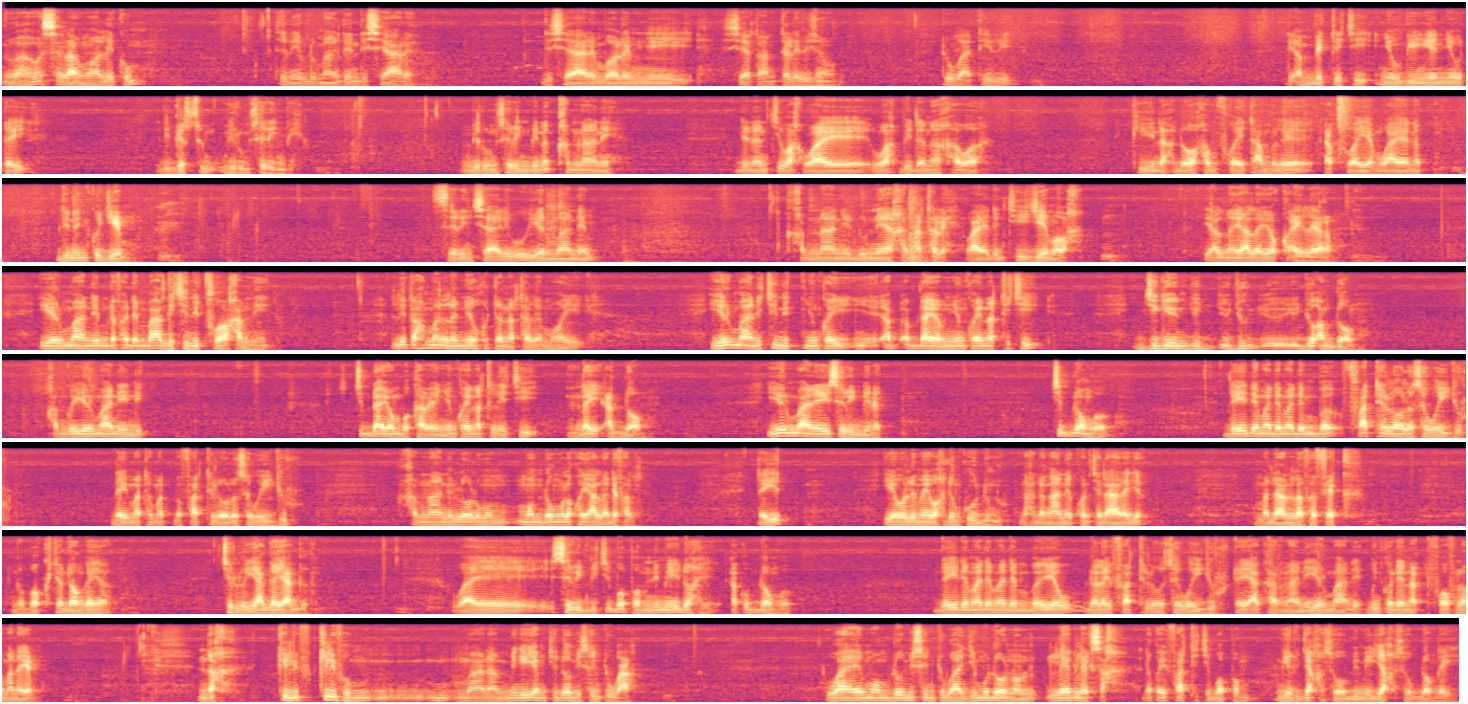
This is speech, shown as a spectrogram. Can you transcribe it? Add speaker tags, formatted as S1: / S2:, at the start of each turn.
S1: waaw asalaamaaleykum sëñ Abdou maa ngi leen di siyaare di siyaare mboolem ñiy seetaan télévision bi Touba TV di am mbégte ci ñëw gi ngeen ñëw tey di gëstu mbirum sëriñ bi mbirum sëriñ bi nag xam naa ne dinañ ci wax waaye wax bi dana xaw a kii ndax doo xam fooy tàmbale ak fooy yem waaye nag dinañ ko jéem sëriñ saaliwu yërmandeem xam naa ni du neex a nattale waaye dañ ciy jéem a wax yàlla na yàlla yokk ay leeram yërmandeem dafa dem ba àgg ci nit foo xam ni li tax man la neexut a nattale mooy yërmande ci nit ñu ngi koy ab ab dayoom ñu ngi koy natt ci jigéen ju ju ju am doom xam nga yërmande nit ci dayoom bu kawee ñu ngi koy nattale ci ndey ak doom yërmande sëriñ bi nag cib dongo day dema dema dem ba fàtte loola sa way jur day mata mat ba fàtte loola sa way jur xam naa ni loolu moom moom dong la ko yàlla defal te it yow li may wax danga koo dund ndax dangaa nekkoon ca daara ja ma daan la fa fekk nga bokk ca donga ya ci lu yàgg a yàgg waaye sëriñ bi ci boppam ni muy doxe akub dongo day dema dema dem ba yow dalay fàttaloo sa way jur te yaakaar naa ni yërmande buñ ko dee natt foofu la mën a yem ndax kilif kilifa maanaam mi ngi yem ci doomi sëñ Tuubaa waaye moom doomi sëñ Tuubaa ji mu doonoon léeg-léeg sax da koy fàtte ci boppam ngir jaxasoo bi muy jaxasoog donga yi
